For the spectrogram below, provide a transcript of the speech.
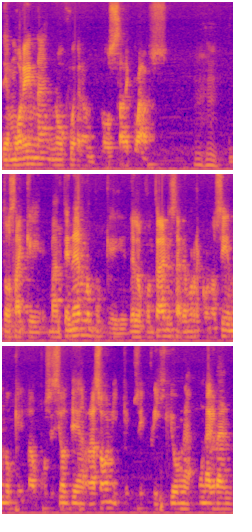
de Morena no fueron los adecuados. Entonces hay que mantenerlo porque de lo contrario estaremos reconociendo que la oposición tiene razón y que nos infligió una, una gran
